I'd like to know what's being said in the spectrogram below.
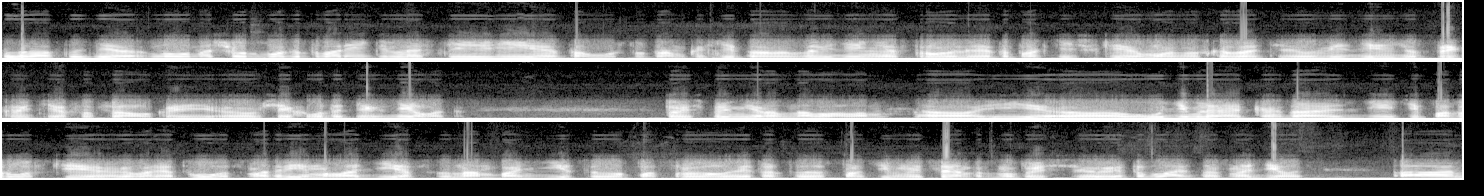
Здравствуйте. Ну, насчет благотворительности и того, что там какие-то заведения строили, это практически, можно сказать, везде идет прикрытие социалкой э, всех вот этих сделок. То есть примеров навалом. Э, И э, удивляет, когда дети, подростки говорят, вот, смотри, молодец, нам бандит построил этот э, спортивный центр. Ну, то есть это власть должна делать. А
